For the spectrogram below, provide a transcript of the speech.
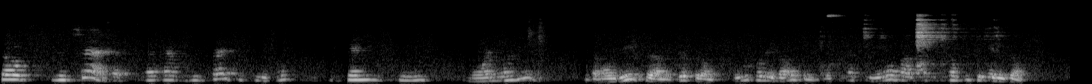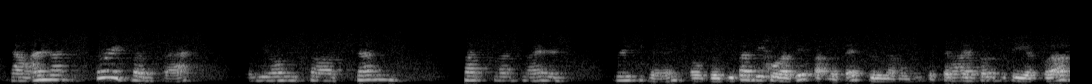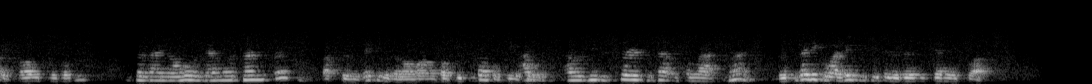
So we said that, that as we pray for people, we to see more and more healing. Nous avons dit que à mesure que l'on prie pour les gens, que nous continuons à prier, on va de plus de. Now, I'm not discouraged by the fact that we only saw seven touch last night and three today. Donc je ne suis pas découragé par le fait que nous n'avons vu que 7 personnes c'était hier soir et 3 autres aujourd'hui. Because I know we'll have more time to pray. Parce que je sais que nous allons avoir encore plus de temps pour prier I pour would, eux. I would be discouraged if that was the last night, Je serais découragé si c'était le dernier soir.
